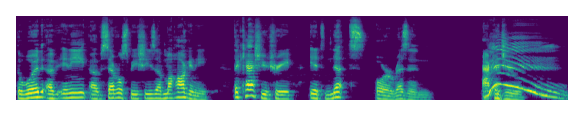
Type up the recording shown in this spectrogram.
the wood of any of several species of mahogany. The cashew tree, its nuts or resin. Acajou. Mm.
